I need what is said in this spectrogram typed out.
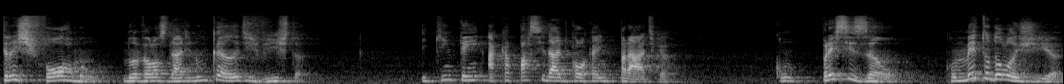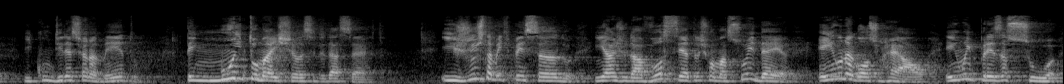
transformam numa velocidade nunca antes vista. E quem tem a capacidade de colocar em prática com precisão, com metodologia e com direcionamento, tem muito mais chance de dar certo. E justamente pensando em ajudar você a transformar sua ideia em um negócio real, em uma empresa sua,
